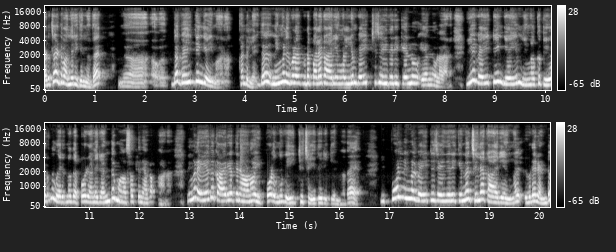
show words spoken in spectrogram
അടുത്തായിട്ട് വന്നിരിക്കുന്നത് ദ വെയിറ്റിംഗ് ഗെയിമാണ് കണ്ടില്ലേ? ഇത് നിങ്ങൾ ഇവിടെ ഇവിടെ പല കാര്യങ്ങളിലും വെയിറ്റ് ചെയ്തിരിക്കുന്നു എന്നുള്ളതാണ്. ഈ വെയിറ്റിംഗ് ഗെയിം നിങ്ങൾക്ക് തീർന്നു വരുന്നത് എപ്പോഴാണ്? രണ്ട് മാസത്തിനകം ആണ്. നിങ്ങൾ ഏത് കാര്യത്തിനാണോ ഇപ്പോൾ ഒന്ന് വെയിറ്റ് ചെയ്തിരിക്കുന്നത്? ഇപ്പോൾ നിങ്ങൾ വെയിറ്റ് ചെയ്തിരിക്കുന്ന ചില കാര്യങ്ങൾ ഇവിടെ രണ്ട്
